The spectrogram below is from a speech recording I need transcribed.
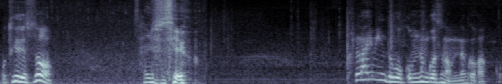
어떻게 됐어? 살려주세요. 클라이밍 도구 꼽는 곳은 없는 것 같고.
